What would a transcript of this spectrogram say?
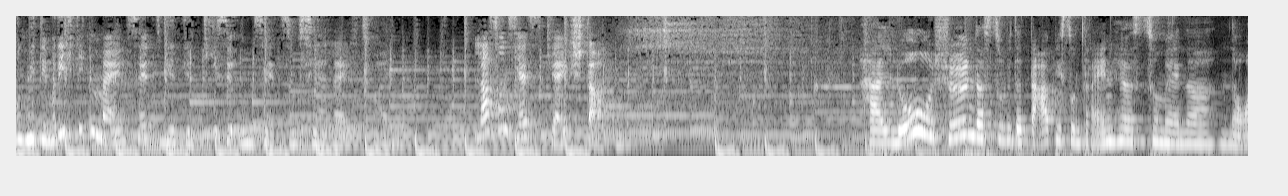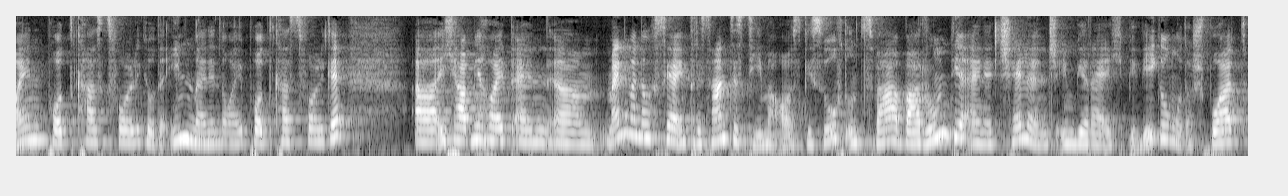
und mit dem richtigen Mindset wird dir diese Umsetzung sehr leicht fallen. Lass uns jetzt gleich starten. Hallo, schön, dass du wieder da bist und reinhörst zu meiner neuen Podcast-Folge oder in meine neue Podcast-Folge. Äh, ich habe mir heute ein, ähm, meiner Meinung nach, sehr interessantes Thema ausgesucht und zwar, warum dir eine Challenge im Bereich Bewegung oder Sport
